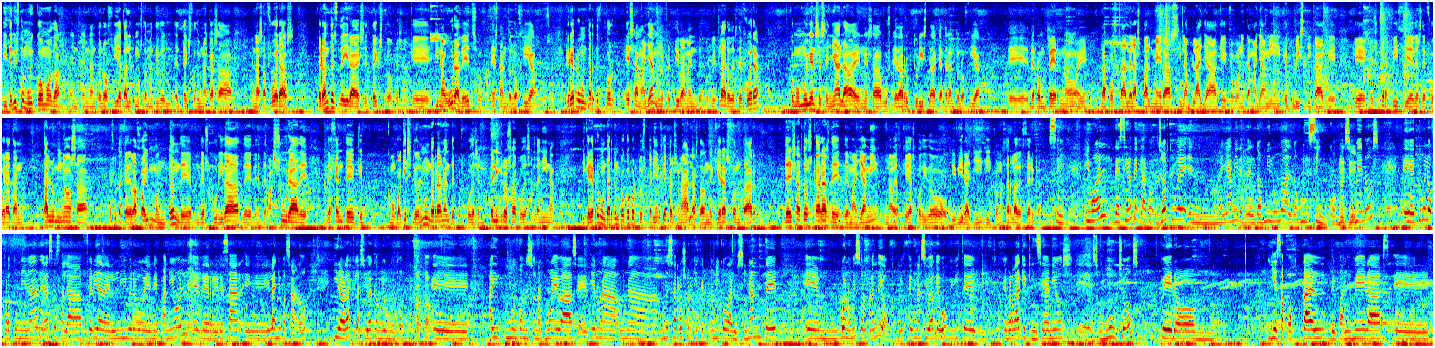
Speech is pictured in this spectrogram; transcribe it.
Y te he visto muy cómoda en, la antología, tal y como está metido el, texto de una casa en las afueras. Pero antes de ir a ese texto, que es el que inaugura de hecho esta antología, quería preguntarte por esa Miami, efectivamente, porque claro, desde fuera, como muy bien se señala en esa búsqueda rupturista que hace la antología, eh, de romper ¿no? Eh, la postal de las palmeras y la playa, qué, bonita Miami, qué turística, qué, superficie desde fuera tan, tan luminosa. Resulta que debajo hay un montón de, de oscuridad, de, de, basura, de, gente que, como en cualquier sitio del mundo realmente, pues puede ser peligrosa, puede ser dañina. Y quería preguntarte un poco por tu experiencia personal, hasta donde quieras contar, de esas dos caras de, Miami una vez que has podido vivir allí y conocerla de cerca. Sí, igual decirte, claro, yo estuve en Miami desde el 2001 al 2005 más o menos. Eh, tuve la oportunidad, gracias a la Feria del Libro en Español, eh, de regresar eh, el año pasado y la verdad es que la ciudad cambió un montón. Hay un montón de zonas nuevas, tiene un desarrollo arquitectónico alucinante. Em, bueno, me sorprendió, viste, una ciudad que vos viviste, es verdad que 15 años eh, son muchos, pero... Mm, y esa postal de palmeras, eh,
